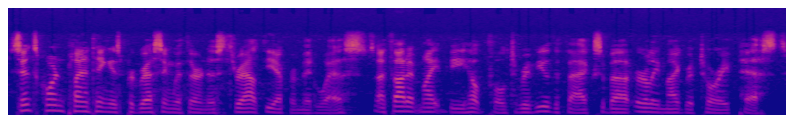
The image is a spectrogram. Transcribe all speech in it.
Since corn planting is progressing with earnest throughout the upper Midwest, I thought it might be helpful to review the facts about early migratory pests.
